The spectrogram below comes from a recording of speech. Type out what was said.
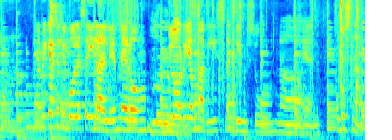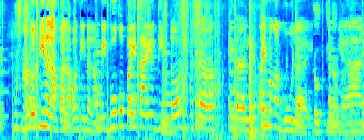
Mm. Yan, may queso de bola sa ilalim. Merong Gloria Gloria, Maris na dim sum na, ayan, ubos na. Bus na? Konti na lang pala, konti na lang. May buko pie tayo dito, dito sa ilalim. Ay, mga gulay. Healthy dapat. Yan.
